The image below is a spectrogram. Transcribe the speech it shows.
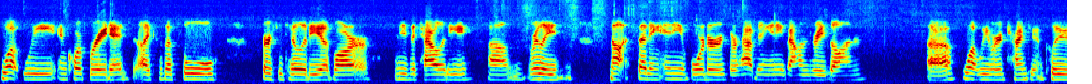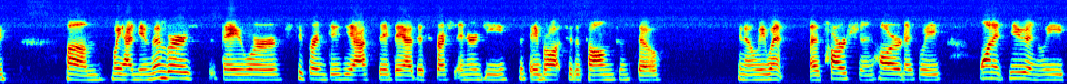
what we incorporated, like the full versatility of our musicality, um, really not setting any borders or having any boundaries on uh, what we were trying to include. Um, we had new members. They were super enthusiastic. They had this fresh energy that they brought to the songs. And so, you know, we went as harsh and hard as we wanted to, and we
